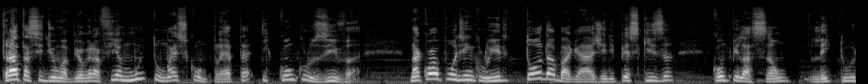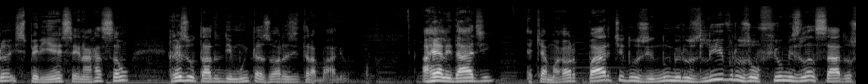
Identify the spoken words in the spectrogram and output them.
trata-se de uma biografia muito mais completa e conclusiva, na qual pude incluir toda a bagagem de pesquisa, compilação, leitura, experiência e narração, resultado de muitas horas de trabalho. A realidade é que a maior parte dos inúmeros livros ou filmes lançados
